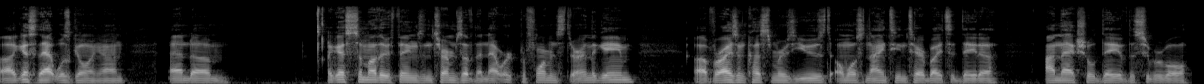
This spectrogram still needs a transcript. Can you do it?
uh, I guess that was going on. And um, I guess some other things in terms of the network performance during the game. Uh, Verizon customers used almost 19 terabytes of data on the actual day of the Super Bowl.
